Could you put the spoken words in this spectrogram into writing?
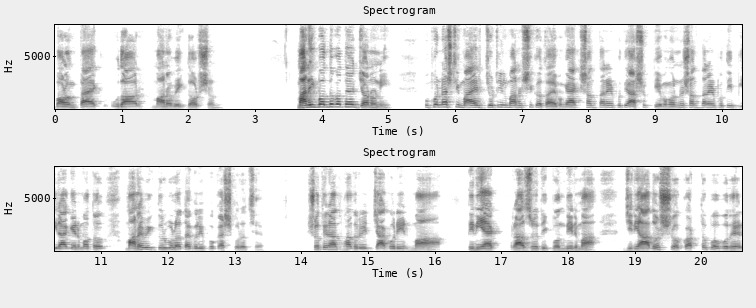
বরং তা এক উদার মানবিক দর্শন। মানিক বন্দ্যোপাধ্যায়ের জননী। উপন্যাসটি মায়ের জটিল মানসিকতা এবং এক সন্তানের প্রতি আসক্তি এবং অন্য সন্তানের প্রতি বিরাগের মতো মানবিক দুর্বলতাগুলি প্রকাশ করেছে। সতীনাথ ভাদুরীর জাগরীর মা তিনি এক রাজনৈতিক বন্দির মা, যিনি আদর্শ কর্তব্যবোধের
